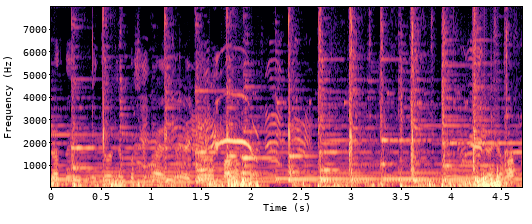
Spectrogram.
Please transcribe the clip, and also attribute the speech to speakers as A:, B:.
A: satu itu satu sungai itu ke balam. Iya, enggak apa-apa.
